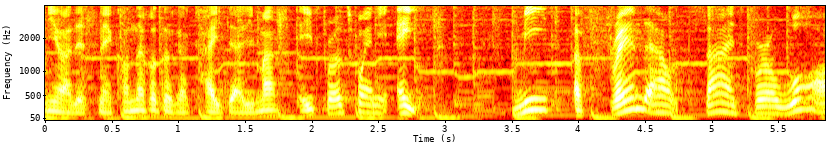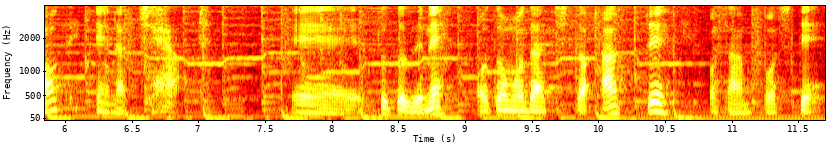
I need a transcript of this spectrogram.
にはですねこんなことが書いてあります。April 28 Meet a friend outside for a walk and a chat、えー、外でねお友達と会ってお散歩して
